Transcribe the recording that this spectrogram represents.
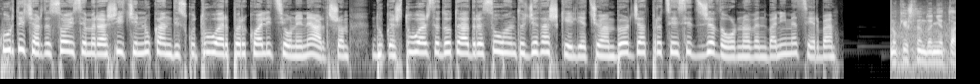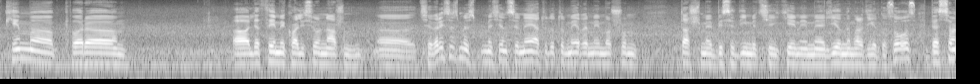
Kurti qartësoi se me Rashiqin nuk kanë diskutuar për koalicionin e ardhshëm, duke shtuar se do të adresohen të gjitha shkeljet që janë bërë gjatë procesit zgjedhor në vendbanimet serbe. Nuk ishte ndonjë takim për le të themi koalicionin e ardhshëm qeverisës, meqenëse ne aty do të merremi më shumë tash me bisedimet që i kemi me Lidhjen Demokratike të Kosovës. Besoj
